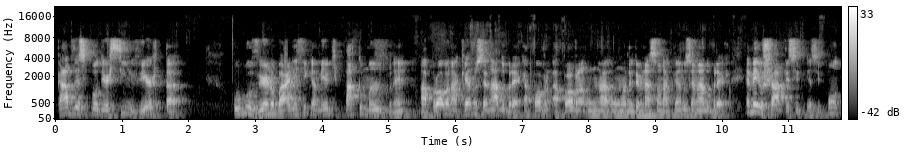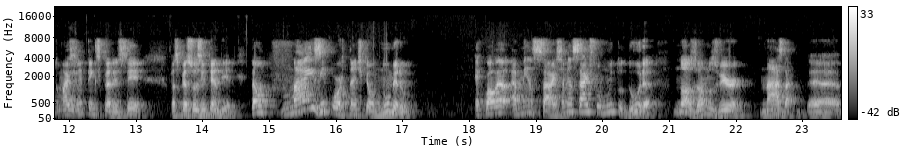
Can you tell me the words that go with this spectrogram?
Caso esse poder se inverta, o governo Biden fica meio que pato manco, né? Aprova na Câmara, no Senado breca. Aprova, aprova uma, uma, determinação na Câmara, no Senado breca. É meio chato esse, esse ponto, mas a gente tem que esclarecer para as pessoas entenderem. Então, mais importante que é o número é qual é a mensagem. Se a mensagem for muito dura, nós vamos ver Nasdaq, é,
